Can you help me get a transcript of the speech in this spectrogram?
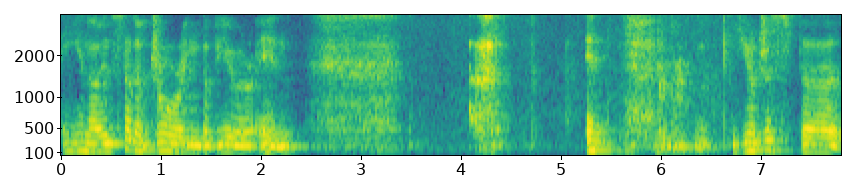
you know, instead of drawing the viewer in, it you're just uh,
